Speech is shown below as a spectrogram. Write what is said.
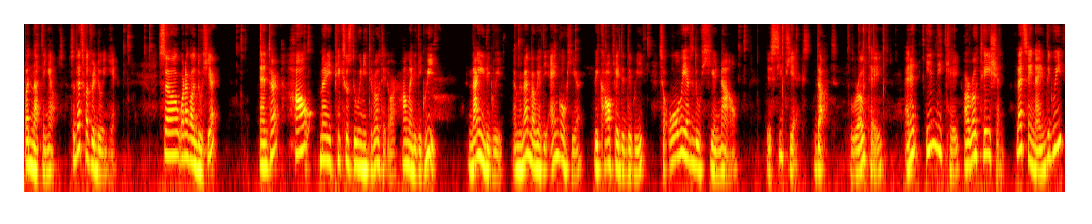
but nothing else. So that's what we're doing here. So what I'm going to do here, enter, how many pixels do we need to rotate, or how many degrees? 90 degrees. And remember, we have the angle here, we calculate the degrees, so all we have to do here now is ctx dot rotate, and then indicate our rotation. Let's say 90 degrees,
